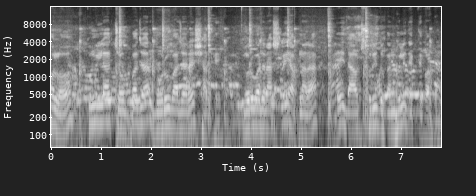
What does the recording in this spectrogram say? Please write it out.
হলো কুমিল্লা চৌকবাজার গরু বাজারের সাথে। গরু বাজার আসলেই আপনারা এই দাও ছুরি দোকানগুলি দেখতে পাবেন।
